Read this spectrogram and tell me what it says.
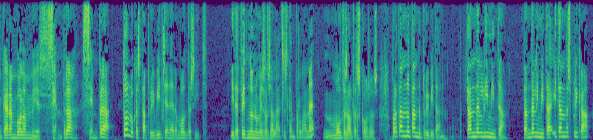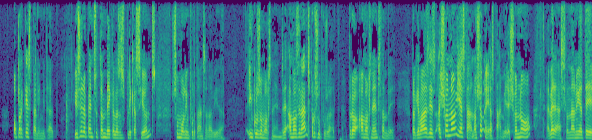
encara en volen més. Sempre, sempre. Tot el que està prohibit genera molt desig. I, de fet, no només els gelats estem parlant, eh? Moltes altres coses. Per tant, no t'han de prohibir tant. T'han de limitar. T'han de limitar i t'han d'explicar o per què està limitat. Jo sempre penso també que les explicacions són molt importants a la vida. Inclús amb els nens, eh? Amb els grans, per suposat, però amb els nens també. Perquè a vegades és, això no, ja està, no, això no, ja està. Mira, això no. A veure, si el nano ja té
